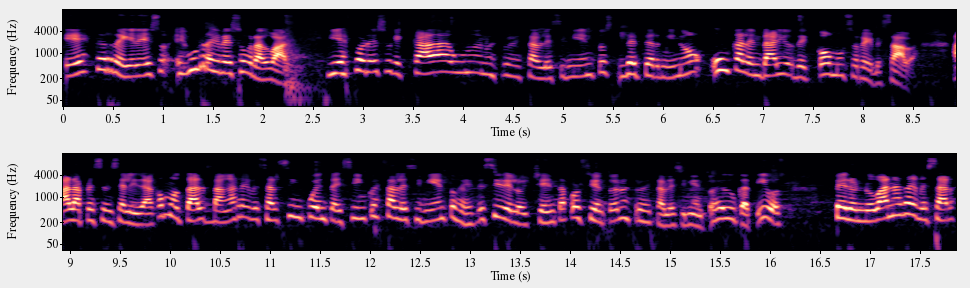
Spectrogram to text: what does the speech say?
Este regreso es un regreso gradual y es por eso que cada uno de nuestros establecimientos determinó un calendario de cómo se regresaba a la presencialidad como tal van a regresar 55 establecimientos, es decir, el 80% de nuestros establecimientos educativos, pero no van a regresar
